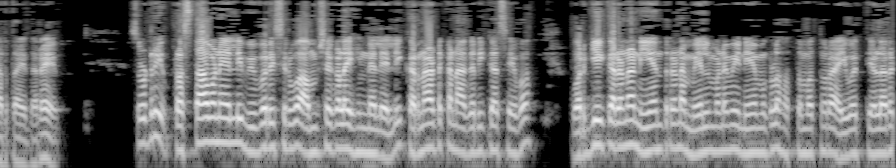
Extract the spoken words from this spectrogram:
ತರ್ತಾ ಇದ್ದಾರೆ. ನೋಡ್ರಿ, ಪ್ರಸ್ತಾವನೆಯಲ್ಲಿ ವಿವರಿಸಿರುವ ಅಂಶಗಳ ಹಿನ್ನೆಲೆಯಲ್ಲಿ ಕರ್ನಾಟಕ ನಾಗರಿಕ ಸೇವಾ ವರ್ಗೀಕರಣ ನಿಯಂತ್ರಣ ಮೇಲ್ಮನವಿ ನಿಯಮಗಳು ಹತ್ತೊಂಬತ್ತು ನೂರ ಐವತ್ತೇಳರ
